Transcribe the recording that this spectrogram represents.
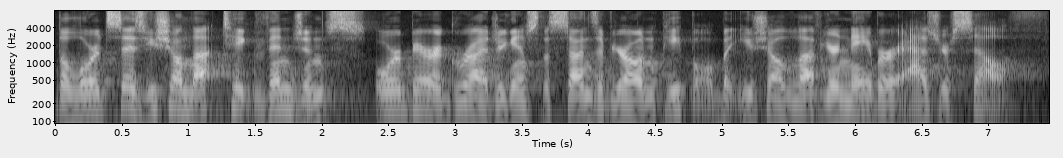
the Lord says, You shall not take vengeance or bear a grudge against the sons of your own people, but you shall love your neighbor as yourself.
